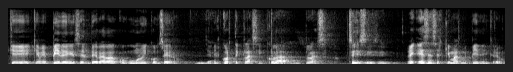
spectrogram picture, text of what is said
que, que me piden es el degradado con 1 y con 0. El corte clásico. Claro. Clásico. Sí, sí, sí. E, ese es el que más me piden, creo.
